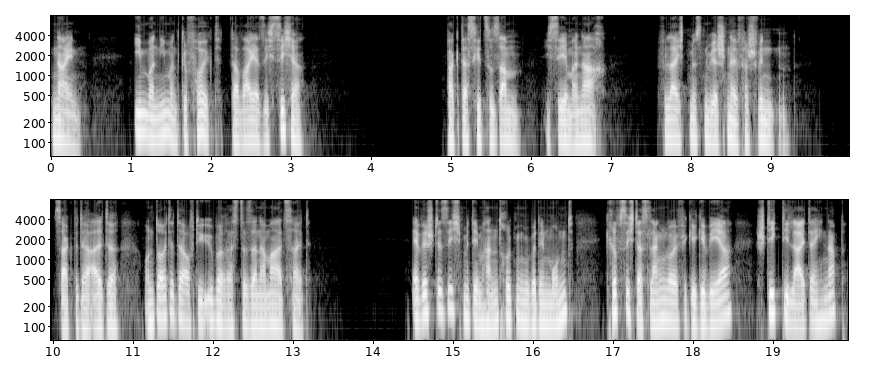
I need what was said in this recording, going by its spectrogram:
Nein. Ihm war niemand gefolgt, da war er sich sicher. Pack das hier zusammen, ich sehe mal nach. Vielleicht müssen wir schnell verschwinden, sagte der Alte und deutete auf die Überreste seiner Mahlzeit. Er wischte sich mit dem Handrücken über den Mund, griff sich das langläufige Gewehr, stieg die Leiter hinab,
